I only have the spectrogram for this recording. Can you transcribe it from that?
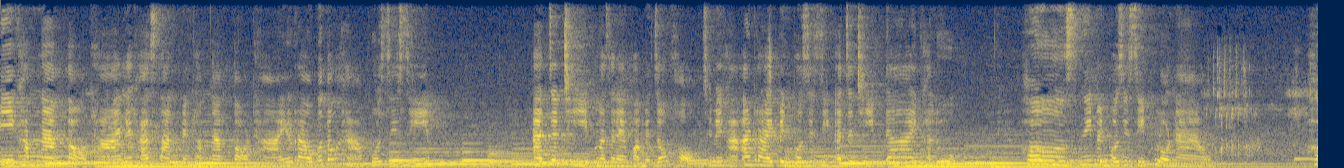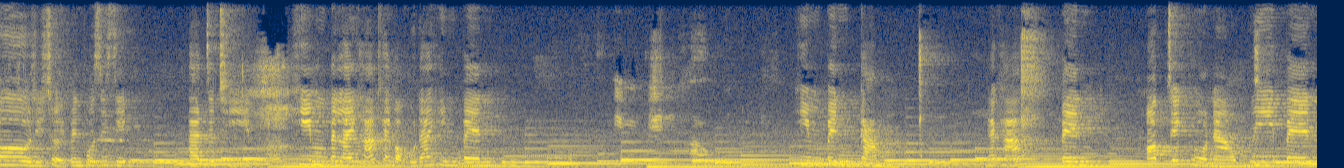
มีคำนามต่อท้ายนะคะ sun เป็นคำนามต่อท้าย เราก็ต้องหา possessive adjective มาแสดงความเป็นเจ้าของใช่ไหมคะ อะไรเป็น possessive adjective ได้คะลูก hers นี่เป็น possessive pronoun her เฉยๆเป็น possessive adjective him เป็นอะไรคะ ใครบอกครูได้ him เป็นพิมเป็นเขา him เป็นกรรมนะคะ เป็น object pronoun we เป็น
